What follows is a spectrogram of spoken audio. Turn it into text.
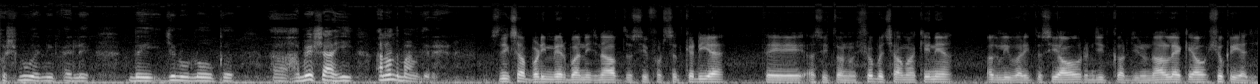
ਖੁਸ਼ਬੂ ਇੰਨੀ ਫੈਲੇ ਵੀ ਜਿਹਨੂੰ ਲੋਕ ਹਮੇਸ਼ਾ ਹੀ ਆਨੰਦ ਮਾਣਦੇ ਰਹਿਣ। ਸਦੀਕ ਸਾਹਿਬ ਬੜੀ ਮਿਹਰਬਾਨੀ ਜਨਾਬ ਤੁਸੀਂ ਫੁਰਸਤ ਕੱਢੀ ਹੈ ਤੇ ਅਸੀਂ ਤੁਹਾਨੂੰ ਸ਼ੁਭ ਇੱਛਾਵਾਂ ਕਹਿੰਦੇ ਆ ਅਗਲੀ ਵਾਰੀ ਤੁਸੀਂ ਆਓ ਰਣਜੀਤ ਕੌਰ ਜੀ ਨੂੰ ਨਾਲ ਲੈ ਕੇ ਆਓ। ਸ਼ੁਕਰੀਆ ਜੀ।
